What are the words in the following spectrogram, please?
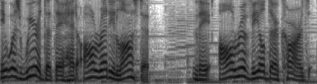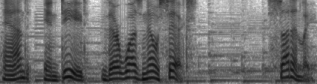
it was weird that they had already lost it. They all revealed their cards, and, indeed, there was no 6. Suddenly,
